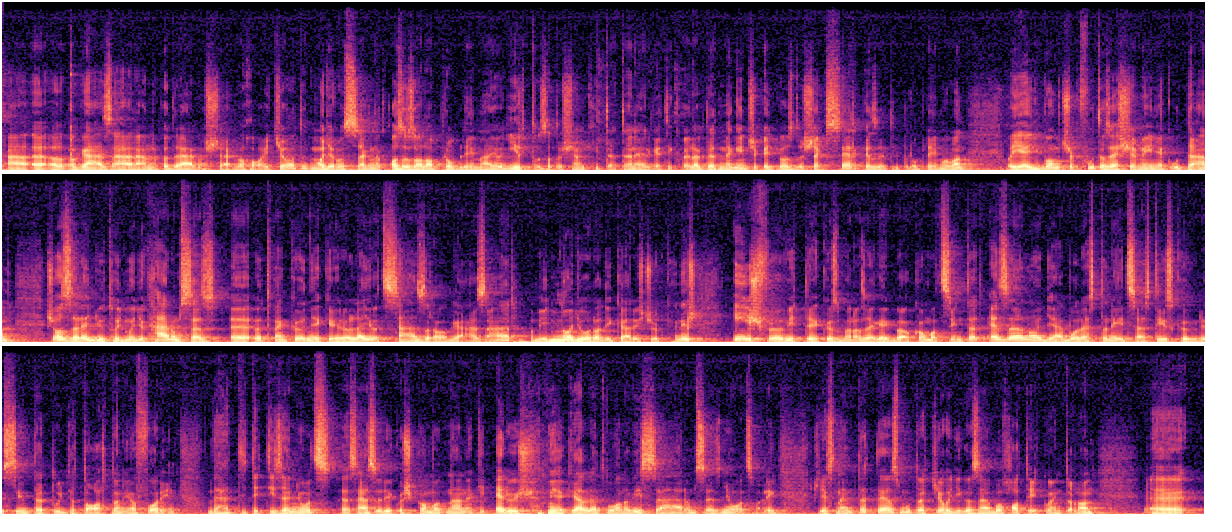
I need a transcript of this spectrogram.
a gáz árának a drágassága hajtja. Tehát Magyarországnak az az alap problémája, hogy írtozatosan kitett energetikailag. Tehát megint csak egy gazdaság szerkezeti probléma van. A jegybank csak fut az események után, és azzal együtt, hogy mondjuk 350 környékéről lejött 100-ra a gázár, ami egy nagyon radikális csökkenés, és fölvitték közben az egekbe a kamatszintet, ezzel nagyjából ezt a 410 körüli szintet tudja tartani a forint. De hát itt egy 18 os kamatnál neki erősödnie kellett volna vissza 380-ig, és ezt nem tette, ez mutatja, hogy igazából hatékonytalan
